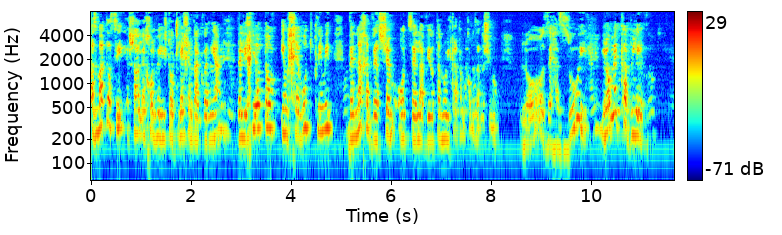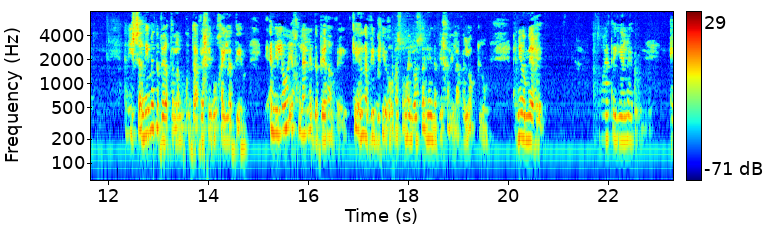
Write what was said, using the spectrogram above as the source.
אז מה תעשי? אפשר לאכול ולשתות לחם ועגבניה ולחיות טוב עם חירות פנימית ונחת, והשם רוצה להביא אותנו לקראת המקום הזה. אנשים לא, זה הזוי, לא מקבלים. אני שנים מדברת על הנקודה בחינוך הילדים. אני לא יכולה לדבר הרבה, כי אין נביא בעירו, מה שאומר, לא שאני נביא חלילה, אבל לא כלום. אני אומרת, את רואה את הילד, אה,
